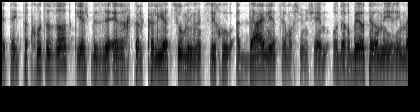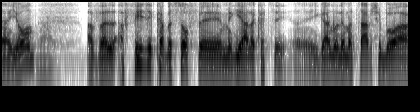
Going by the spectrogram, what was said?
את ההתפתחות הזאת, כי יש בזה ערך כלכלי עצום אם יצליחו עדיין לייצר מחשבים שהם עוד הרבה יותר מהירים מהיום, וואו. אבל הפיזיקה בסוף uh, מגיעה לקצה. Uh, הגענו למצב שבו ה...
